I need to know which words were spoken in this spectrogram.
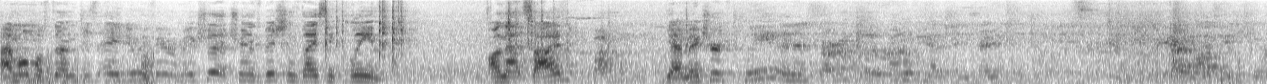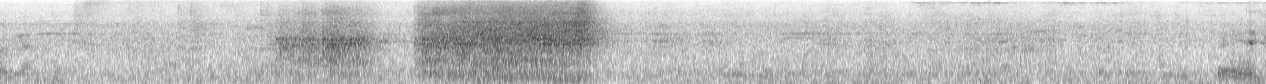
I'm almost done. Just hey, do me a favor. Make sure that transmission's nice and clean on that side. Yeah, make sure it's clean, and then start off the run. We transmission. I think I lost it before that. Okay.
